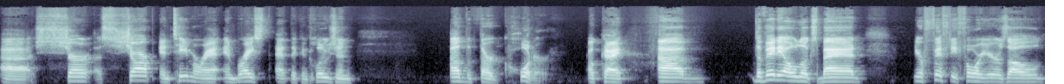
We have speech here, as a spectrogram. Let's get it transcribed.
Uh, Sharpe and Tee Morant embraced at the conclusion of the third quarter. Okay. Um, the video looks bad. You're 54 years old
